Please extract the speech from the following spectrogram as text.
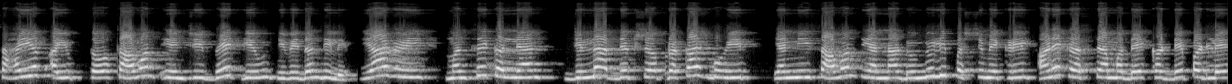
सहाय्यक आयुक्त सावंत यांची भेट घेऊन निवेदन दिले. यावेळी मनसे कल्याण जिल्हा अध्यक्ष प्रकाश बोहीर यांनी सावंत यांना डोंबिवली पश्चिमेकडील अनेक रस्त्यांमध्ये खड्डे पडले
